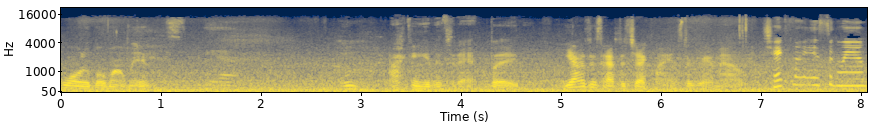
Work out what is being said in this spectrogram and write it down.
quotable moments. Yeah. I can get into that, but y'all just have to check my Instagram out. Check my Instagram.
